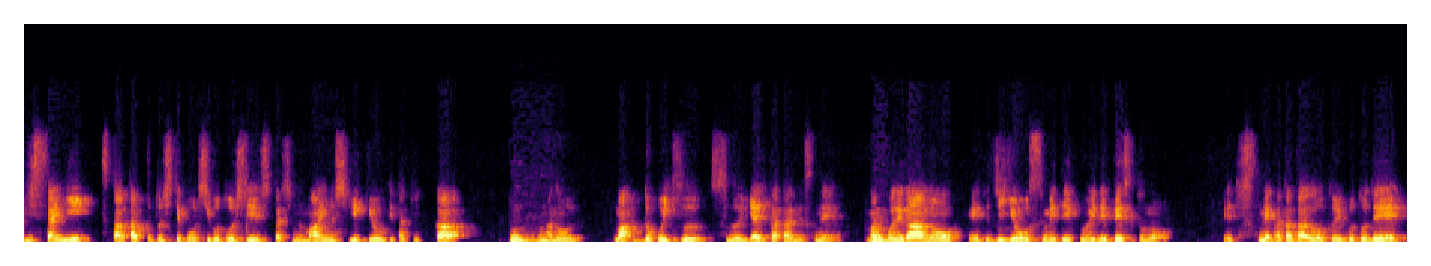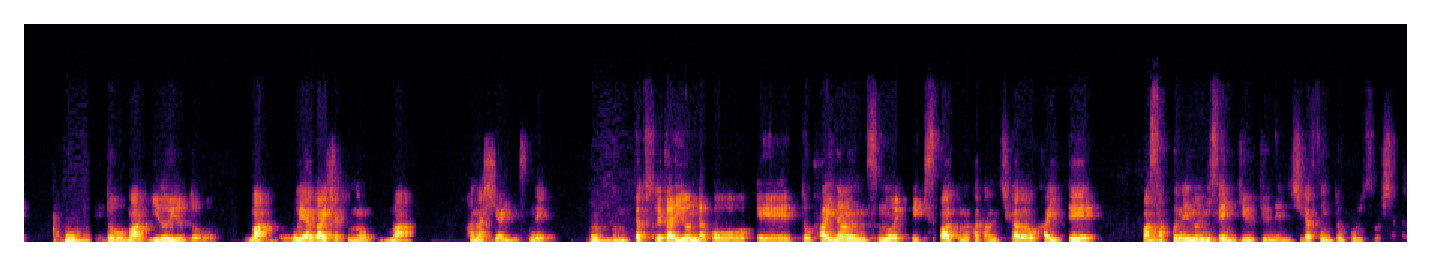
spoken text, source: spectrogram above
実際にスタートアップとしてこう仕事をしている人たちの周りの刺激を受けた結果、うんうん、あのまあ、独立するやり方ですね、まあ、これがあの、えーと、事業を進めていく上でベストの、えーと、進め方だろうということで、うん、えーとまあ、いろいろと、まあ、親会社との、まあ、話し合いですね、うんうん、それからいろんなこう、えーと、ファイナンスのエキスパートの方の力を借りて、まあ、昨年の2019年の4月に独立をしたと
